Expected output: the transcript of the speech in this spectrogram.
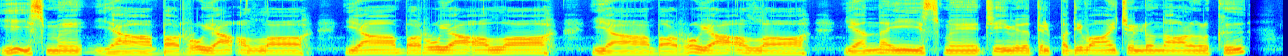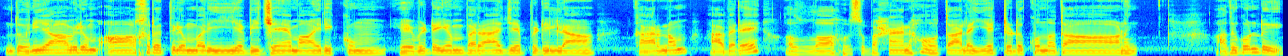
ഈ ഇസ്മ യാ ബറു യാ അള്ളാഹ് യാ ബറു യാ അള്ളാഹ് യാ ബറു യാ അള്ളാഹ് എന്ന ഈ ഇസ്മ ജീവിതത്തിൽ പതിവായി ചൊല്ലുന്ന ആളുകൾക്ക് ദുനിയാവിലും ആഹ്റത്തിലും വലിയ വിജയമായിരിക്കും. എവിടെയും പരാജയപ്പെടില്ല. കാരണം അവരെ അള്ളാഹു തആല ഏറ്റെടുക്കുന്നതാണ്. അതുകൊണ്ട്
